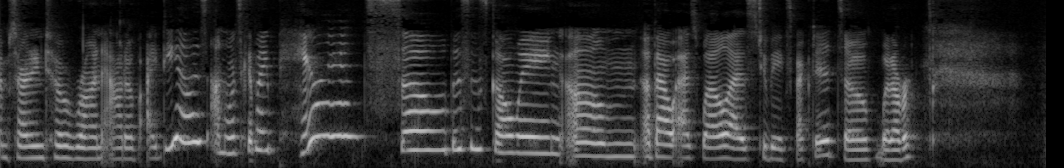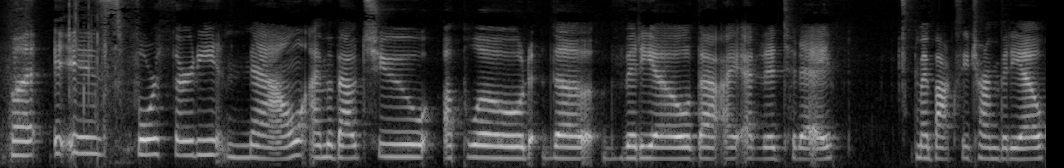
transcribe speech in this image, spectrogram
I'm starting to run out of ideas on what to get my parents so this is going um about as well as to be expected so whatever but it is 4.30 now. I'm about to upload the video that I edited today, my BoxyCharm video.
